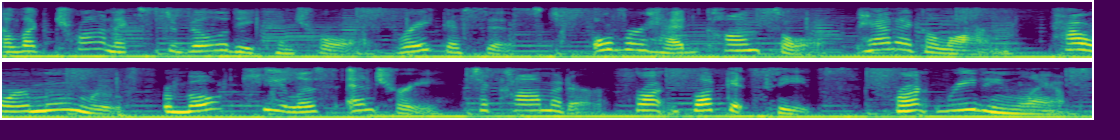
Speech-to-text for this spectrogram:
electronic stability control, brake assist, overhead console, panic alarm, power moonroof, remote keyless entry, tachometer, front bucket seats, front reading lamps.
